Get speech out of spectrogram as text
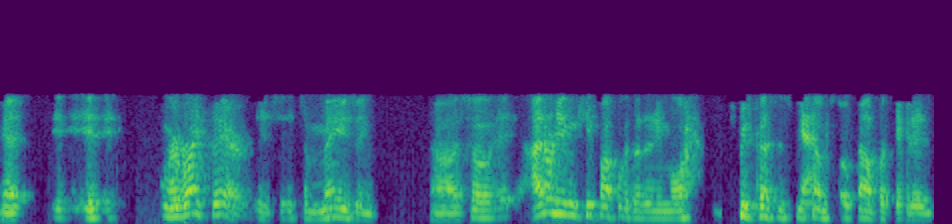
And it, it, it, we're right there. It's it's amazing. Uh, so it, I don't even keep up with it anymore because it's become yeah. so complicated.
